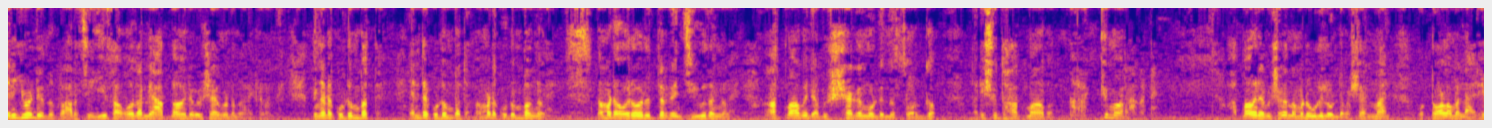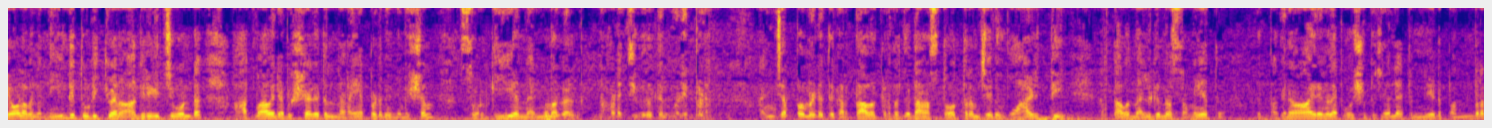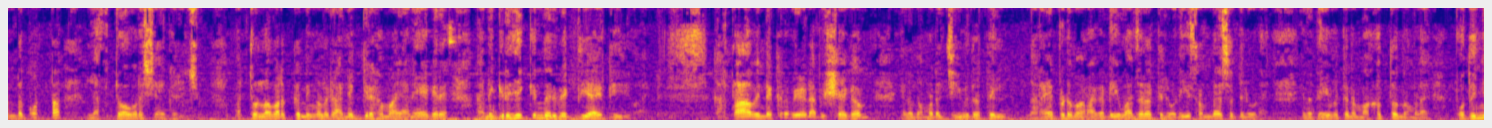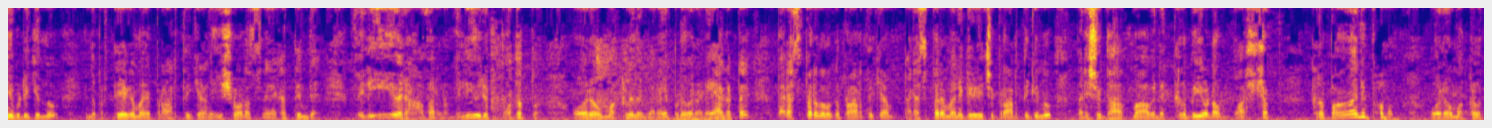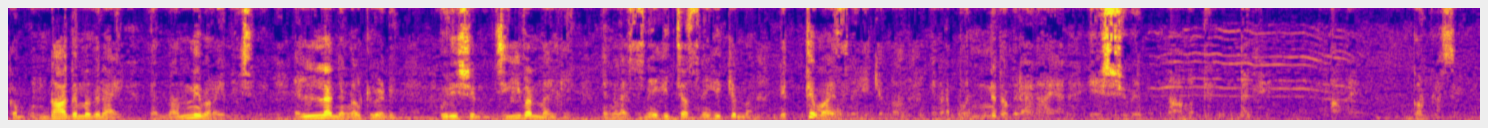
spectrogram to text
എനിക്ക് വേണ്ടി ഒന്ന് പ്രാർത്ഥിച്ച് ഈ സഹോദരനെ ആത്മാവിന്റെ അഭിഷേകം കൊണ്ട് നിറയ്ക്കണമേ നിങ്ങളുടെ കുടുംബത്തെ എന്റെ കുടുംബത്തെ നമ്മുടെ കുടുംബങ്ങളെ നമ്മുടെ ഓരോരുത്തരുടെയും ജീവിതങ്ങളെ ആത്മാവിന്റെ അഭിഷേകം കൊണ്ട് ഇന്ന് സ്വർഗം പരിശുദ്ധാത്മാവ് നിറയ്ക്കുമാറാകട്ടെ. ആത്മാവിന്റെ അഭിഷേകം നമ്മുടെ ഉള്ളിലുണ്ട്. പക്ഷെ എന്നാൽ ഒട്ടോളമല്ല അരയോളമല്ല നീന്തി തുടിക്കുവാൻ ആഗ്രഹിച്ചുകൊണ്ട് ആത്മാവിന്റെ അഭിഷേകത്തിൽ നിറയപ്പെടുന്ന നിമിഷം സ്വർഗീയ നന്മകൾ നമ്മുടെ ജീവിതത്തിൽ വെളിപ്പെടും. അഞ്ചപ്പം എടുത്ത് കർത്താവ് കൃതജ്ഞതാ സ്തോത്രം ചെയ്ത് വാഴ്ത്തി കർത്താവ് നൽകുന്ന സമയത്ത് അത് പതിനായിരങ്ങളെ പോഷിപ്പിച്ചു. അല്ലെ? പിന്നീട് പന്ത്രണ്ട് കൊട്ട ലെഫ്റ്റ് ഓവർ ശേഖരിച്ചു. മറ്റുള്ളവർക്ക് നിങ്ങളൊരു അനുഗ്രഹമായി അനേകരെ അനുഗ്രഹിക്കുന്ന ഒരു വ്യക്തിയായി തീരുവാൻ. കർത്താവിന്റെ കൃപയുടെ അഭിഷേകം ഇന്ന് നമ്മുടെ ജീവിതത്തിൽ നിറയപ്പെടുമാറാകട്ടെ. ഈ വചനത്തിലൂടെ ഈ സന്ദേശത്തിലൂടെ ഇന്ന് ദൈവത്തിന്റെ മഹത്വം നമ്മളെ പൊതിഞ്ഞു പിടിക്കുന്നു. ഇന്ന് പ്രത്യേകമായി പ്രാർത്ഥിക്കുകയാണ് ഈശോയുടെ സ്നേഹത്തിന്റെ വലിയൊരു ആവരണം വലിയൊരു പുതപ്പ് ഓരോ മക്കളിലും നിറയപ്പെടുവാനിടയാകട്ടെ പരസ്പരം നമുക്ക് പ്രാർത്ഥിക്കാം. പരസ്പരം അനുഗ്രഹിച്ച് പ്രാർത്ഥിക്കുന്നു. പരിശുദ്ധാത്മാവിന്റെ കൃപയുടെ വർഷം കൃപാനുഭവം ഓരോ മക്കൾക്കും ഉണ്ടാകുന്നതിനായി ഞാൻ നന്ദി പറയുന്നു ഈശോ എല്ലാം ഞങ്ങൾക്ക് വേണ്ടി കുരിശിൽ ജീവൻ നൽകി ഞങ്ങളെ സ്നേഹിച്ച സ്നേഹിക്കുന്ന നിത്യമായി സ്നേഹിക്കുന്ന ഞങ്ങളുടെ പൊന്നു തമ്പുരാനായ യേശുവിൻ നാമത്തിൽ തന്നെ. ആമേ ഗോഡ് ബ്ലസ് യു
